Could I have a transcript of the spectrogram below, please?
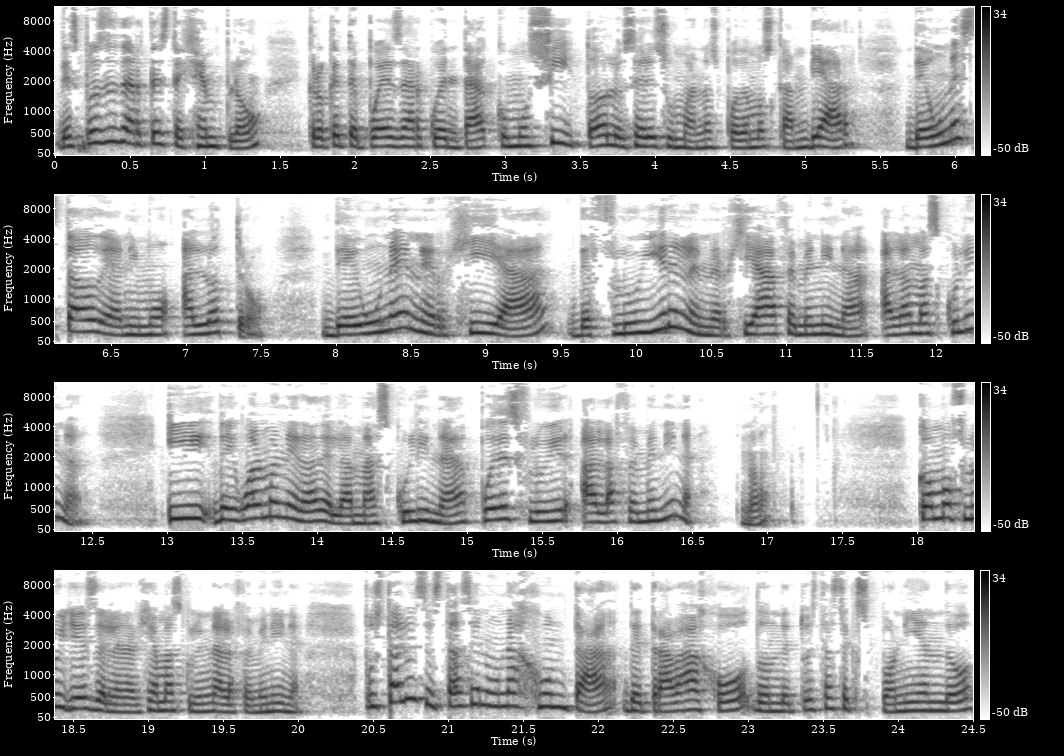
después de darte este ejemplo, creo que te puedes dar cuenta como si todos los seres humanos podemos cambiar de un estado de ánimo al otro, de una energía, de fluir en la energía femenina a la masculina. Y de igual manera, de la masculina puedes fluir a la femenina, ¿no? ¿Cómo fluyes de la energía masculina a la femenina? Pues tal vez estás en una junta de trabajo donde tú estás exponiendo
